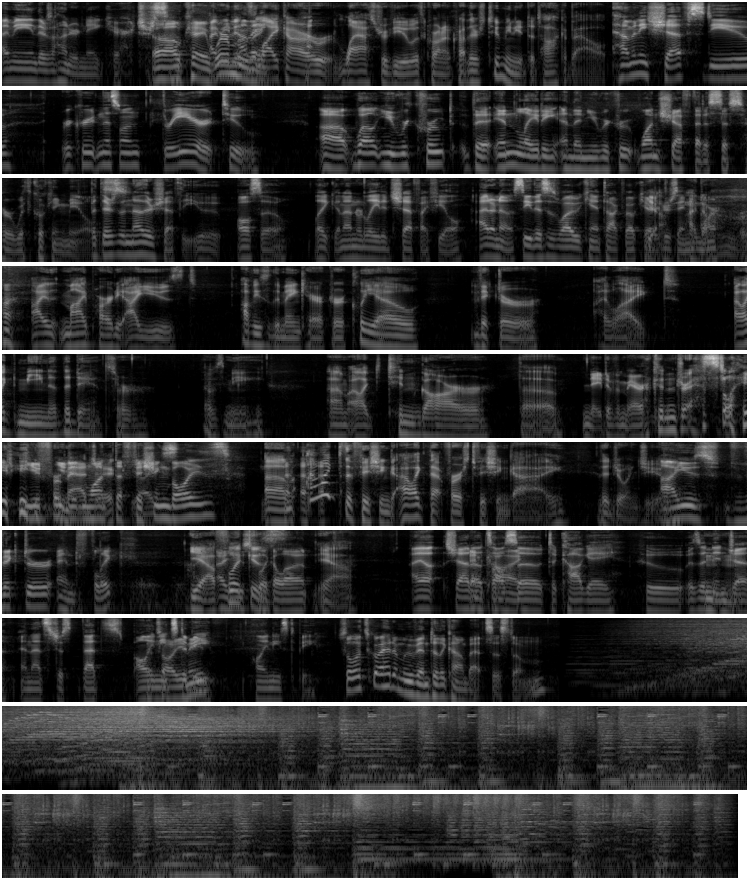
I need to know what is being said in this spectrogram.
I mean, there's 108 characters. Uh, okay, I we're mean, moving. it's like our last review with Chrono Cross. There's too many to talk about. How many chefs do you recruit in this one? Three or two? uh, well, you recruit the inn lady, and then you recruit one chef that assists her with cooking meals. But there's another chef that you also like an unrelated chef. I feel. I don't know. See, this is why we can't talk about characters Yeah, anymore. I. I my party I used obviously the main character Cleo, Victor. I liked I liked Mina the dancer. That was me. Um, I liked Tengaar, the Native American dressed lady you, for you magic. didn't want the fishing Yikes. boys. Um, I liked the fishing. I liked that first fishing guy that joined you. I use Victor and Flick. yeah, I Flick use is Flick a lot. Yeah, I uh, shout And outs Kai. also to Kage, who is a ninja, and that's just that's all he That's all needs you to need? be. All he needs to be. So let's go ahead and move into the combat system.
